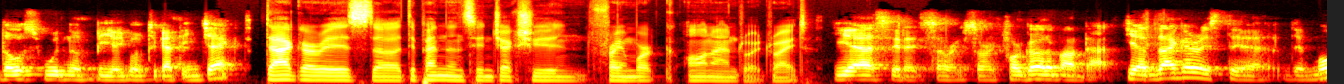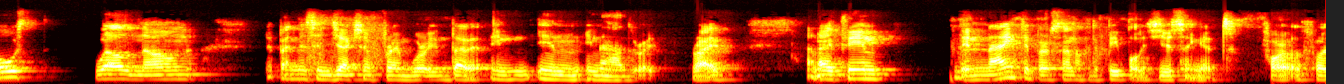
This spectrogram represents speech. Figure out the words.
those would not be able to get injected. Dagger is the dependency injection framework on Android, right? Yes, it is. Sorry, sorry, forgot about that. Yeah, Dagger is the the most well-known dependency injection framework in the, in, in in Android, right? And I think the 90% of the people is using it for for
